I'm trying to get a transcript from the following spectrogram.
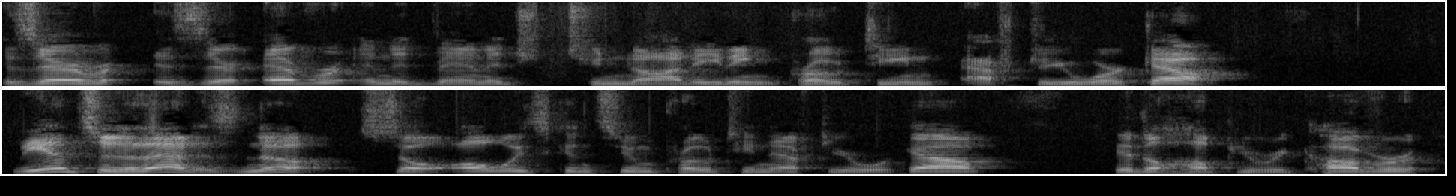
is there ever, is there ever an advantage to not eating protein after you work out? The answer to that is no. So always consume protein after you work out. It'll help you recover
